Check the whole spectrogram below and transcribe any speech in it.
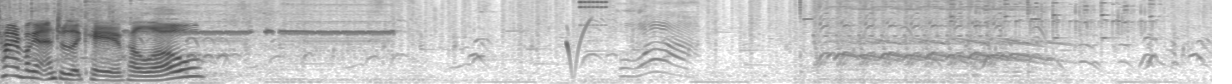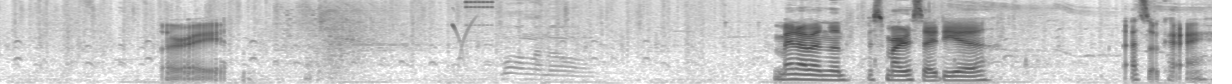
Trying to fucking enter the cave. Hello? Alright. Might not have been the, the smartest idea. That's okay.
